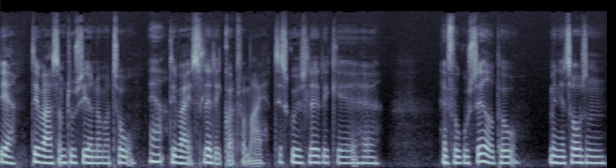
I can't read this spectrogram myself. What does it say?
Ja, det var, som du siger, nummer to. Ja. Det var slet ikke godt for mig. Det skulle jeg slet ikke uh, have, have fokuseret på. Men jeg tror sådan,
